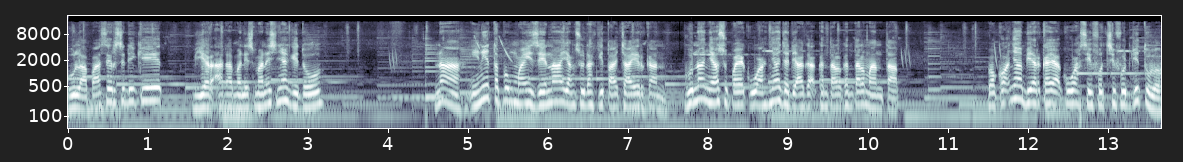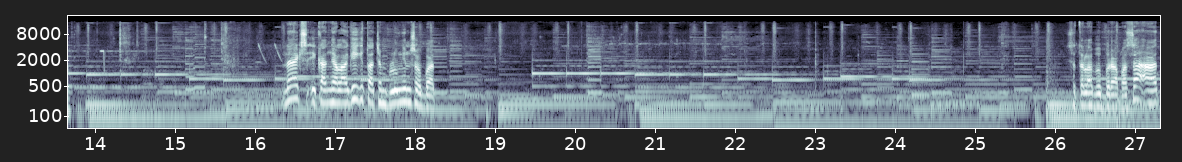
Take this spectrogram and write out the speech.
Gula pasir sedikit, biar ada manis-manisnya gitu. Nah, ini tepung maizena yang sudah kita cairkan. Gunanya supaya kuahnya jadi agak kental-kental mantap. Pokoknya biar kayak kuah seafood-seafood gitu loh. Next, ikannya lagi kita cemplungin sobat. Setelah beberapa saat,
